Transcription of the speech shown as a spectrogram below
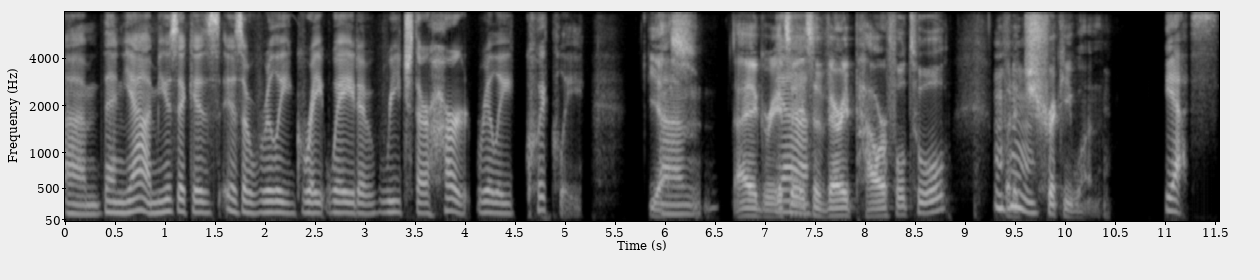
um, then yeah, music is is a really great way to reach their heart really quickly. Yes, um, I agree. Yeah. It's a, it's a very powerful tool, but mm-hmm. a tricky one. Yes.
